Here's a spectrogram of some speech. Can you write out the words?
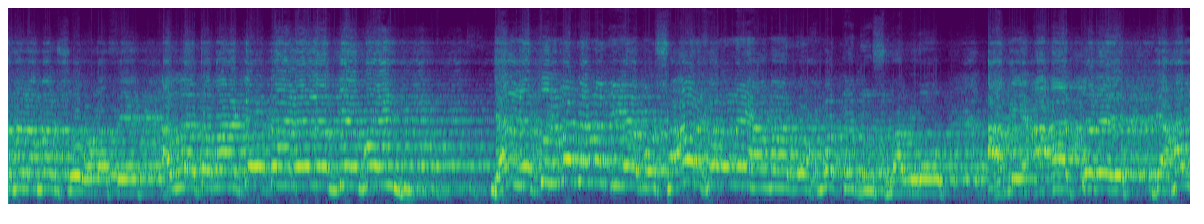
আমি আমার স্মরণ আছে। আল্লাহ বসার কারণে আমার রহমতে দুষ মারলো আমি আঘাত করে জাহান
